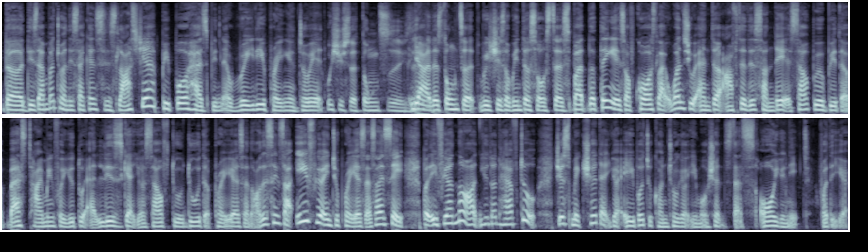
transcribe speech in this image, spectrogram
the December 22nd since last year people has been already praying into it Which is the 冬至, is yeah, the Dongzhi, which is a winter solstice. But the thing is, of course, like once you enter after this Sunday itself, will be the best timing for you to at least get yourself to do the prayers and all these things. Are if you're into prayers, as I say, but if you're not, you don't have to. Just make sure that you're able to control your emotions. That's all you need for the year.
